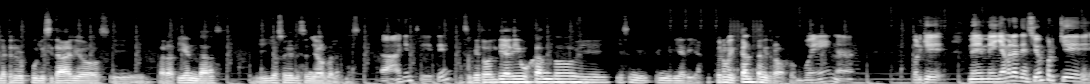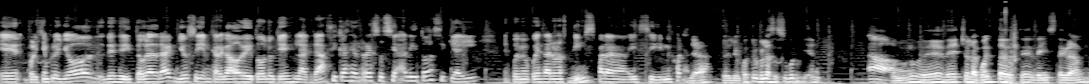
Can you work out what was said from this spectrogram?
letreros publicitarios y para tiendas y yo soy el diseñador de la empresa. Ah, qué entrete. Así que todo el día dibujando y, y ese es mi, en mi día a día. Pero me encanta mi trabajo. Buena. Porque me, me llama la atención porque, eh, por ejemplo, yo desde Dictadura Drag, yo soy encargado de todo lo que es las gráficas en redes sociales y todo, así que ahí después me puedes dar unos Mm. tips para ir seguir mejorando. Ya, pero yo encuentro que lo hace súper bien. Cuando uno ve, de hecho, la cuenta de ustedes de Instagram,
